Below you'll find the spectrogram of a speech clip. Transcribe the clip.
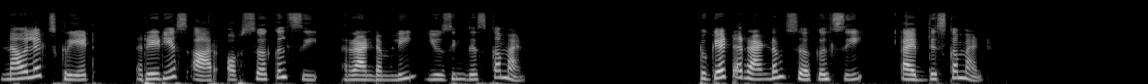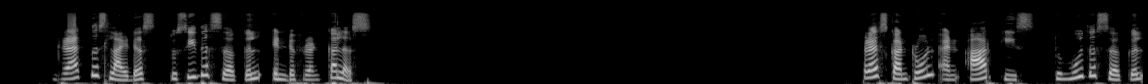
Now let's create radius r of circle C randomly using this command. To get a random circle C, type this command. Drag the sliders to see the circle in different colors. Press Ctrl and R keys to move the circle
